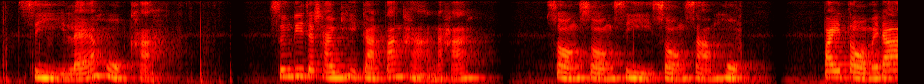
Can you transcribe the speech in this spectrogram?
4 และ 6 ค่ะ ซึ่งดีจะใช้วิธีการตั้งหารนะคะ 2 2 4 2 3 6 ไปต่อไม่ได้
